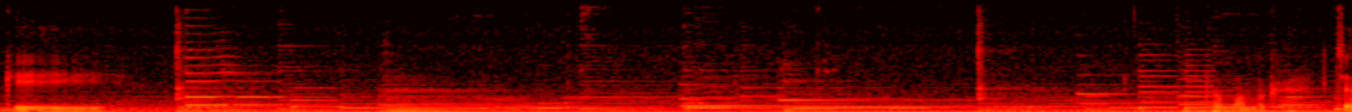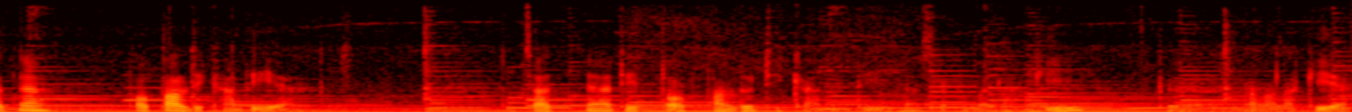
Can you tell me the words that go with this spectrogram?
Oke. Tambah megah. Catnya total diganti ya? Catnya di total itu diganti. Ya saya kembali lagi ke bawah lagi ya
